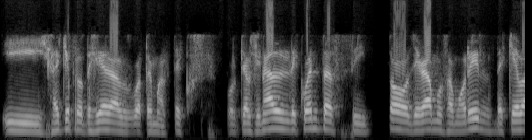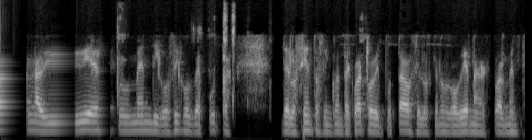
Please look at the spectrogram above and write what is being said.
y hay que proteger a los guatemaltecos, porque al final de cuentas, si todos llegamos a morir, ¿de qué van a vivir estos mendigos hijos de puta de los 154 diputados y los que nos gobiernan actualmente?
